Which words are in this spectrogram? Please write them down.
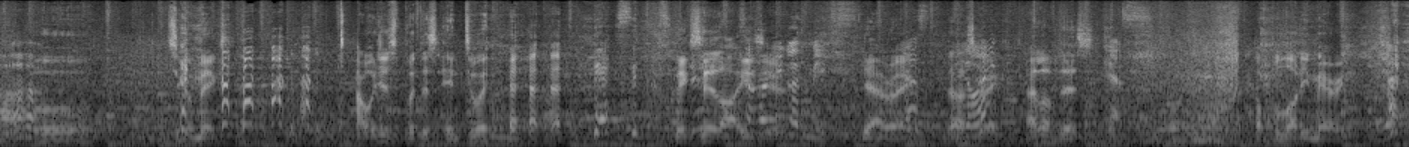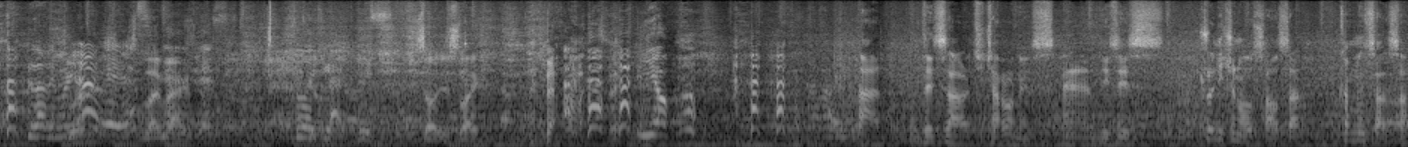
Oh, it's a good mix. I would just put this into it. yes. Makes it a lot It's a very easier. good mix. Yeah, right? Yes. No, that's You great. like? I love this. Yes. A Bloody Mary. Vladimir, Swear it is. yes. It's Bloody Mary. It's like, like this. So just like, Yo. Uh, these are chicharrones, and this is traditional salsa, common salsa.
